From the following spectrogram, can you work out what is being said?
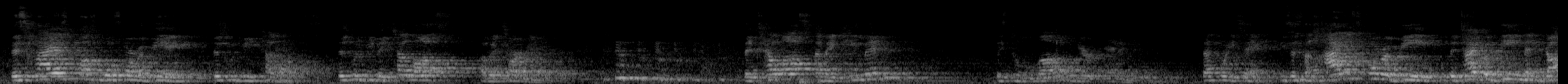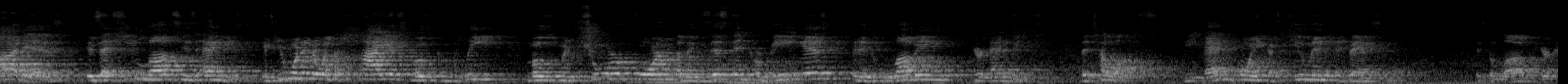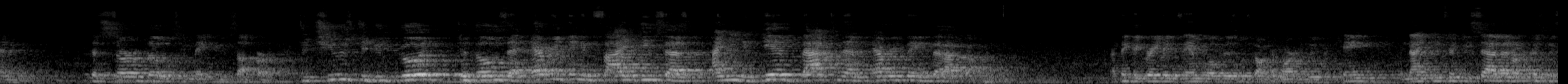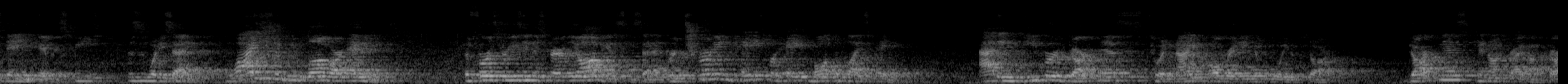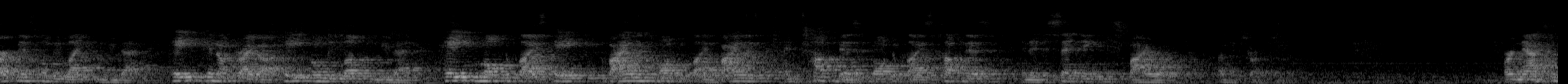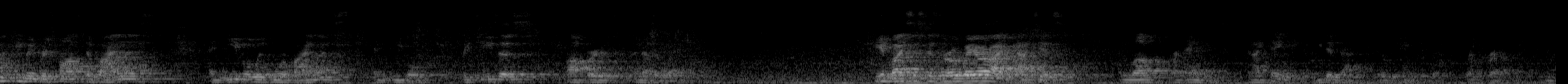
This highest possible form of being, this would be telos. This would be the telos of a Charmander. the telos of a human is to love your enemies. That's what he's saying. He says the highest form of being, the type of being that God is, is that he loves his enemies. If you want to know what the highest, most complete, most mature form of existence or being is, it is loving your enemies. The telos, the end point of human advancement is to love your enemies, to serve those who make you suffer, to choose to do good to those that everything inside you says, I need to give back to them everything that I've got. I think a great example of this was Dr. Martin Luther King. In 1957, on Christmas Day, he gave a speech. This is what he said Why should we love our enemies? The first reason is fairly obvious, he said. Returning hate for hate multiplies hate, adding deeper darkness to a night already devoid of stars. Darkness cannot drive out darkness, only light can do that. Hate cannot drive out hate, only love can do that. Hate multiplies hate, violence multiplies violence, and toughness multiplies toughness in a descending spiral of destruction. Our natural human response to violence and evil is more violence and evil, but Jesus offers another way. He invites us to throw away our eye patches and love our enemies. And I think if we did that, it would change the world. Let's pray.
